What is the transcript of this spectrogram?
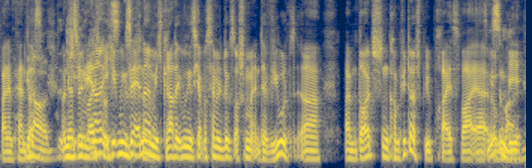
bei den Panthers. Genau, und ich, erinnere, ich, übrigens erinnere mich gerade übrigens, ich habe Sammy Deluxe auch schon mal interviewt. Äh, beim deutschen Computerspielpreis war er Siehst irgendwie.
